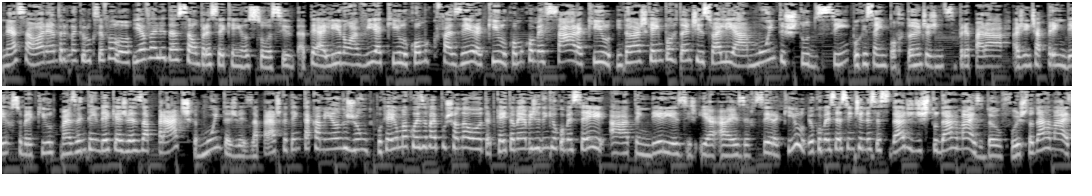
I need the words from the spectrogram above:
nessa hora entra naquilo que você falou. E a validação para ser quem eu sou? Se até ali não havia aquilo, como fazer aquilo, como começar aquilo. Então eu acho que é importante isso, aliar muito estudo, sim, porque isso é importante, a gente se preparar, a gente aprender sobre aquilo, mas entender que às vezes a prática, muitas vezes, a prática tem que estar tá caminhando junto, porque aí uma coisa vai puxando a outra. Porque aí também, à medida em que eu comecei a atender e, e a, a exercer aquilo, eu comecei a sentir necessidade de estudar mais. Então eu fui estudar mais.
